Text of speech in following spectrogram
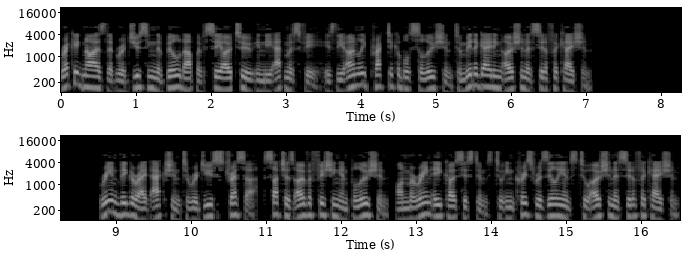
Recognize that reducing the build-up of CO2 in the atmosphere is the only practicable solution to mitigating ocean acidification. Reinvigorate action to reduce stressor, such as overfishing and pollution, on marine ecosystems to increase resilience to ocean acidification.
